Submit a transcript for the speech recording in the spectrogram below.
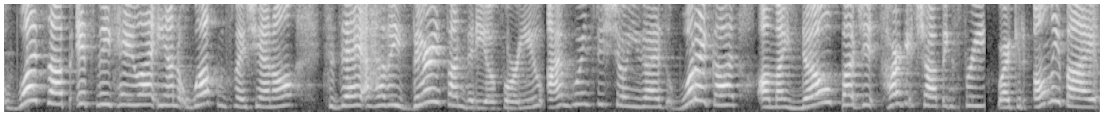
what's up? It's me, Kayla, and welcome to my channel. Today, I have a very fun video for you. I'm going to be showing you guys what I got on my no-budget Target shopping spree, where I could only buy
